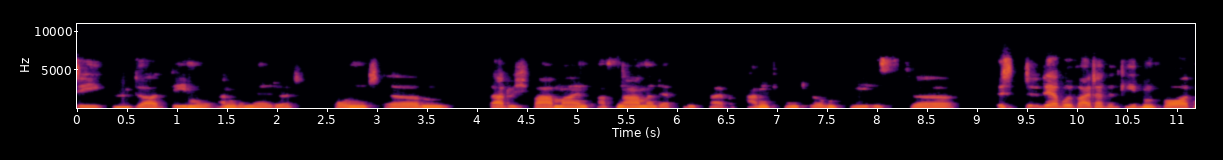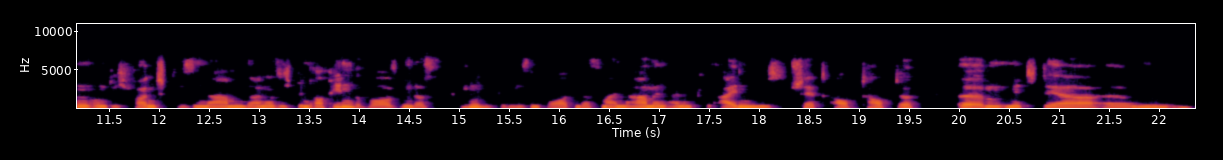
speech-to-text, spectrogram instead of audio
die Güda-Demo angemeldet. Und ähm, dadurch war mein Passname der Polizei bekannt und irgendwie ist äh, ist der wohl weitergegeben worden. Und ich fand diesen Namen dann, also ich bin darauf hingewiesen, dass hingewiesen worden, dass mein Name in einem P1-News-Chat auftauchte ähm, mit der ähm,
